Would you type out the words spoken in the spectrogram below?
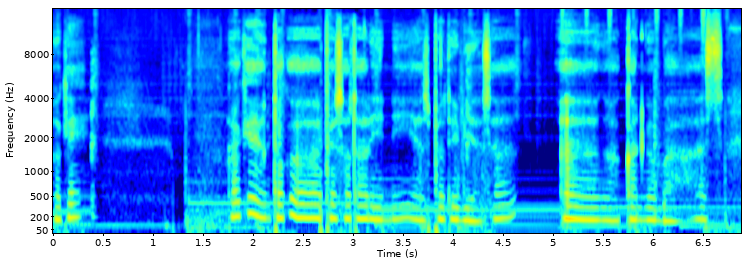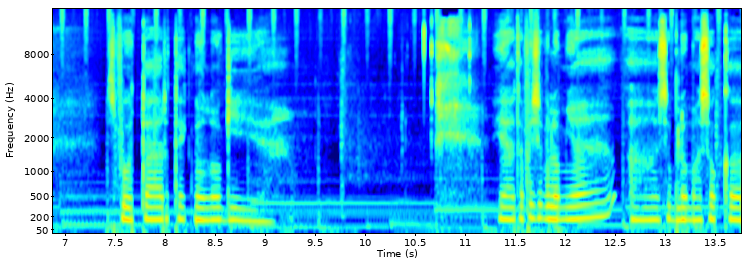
Oke? Oke untuk uh, episode hari ini ya seperti biasa uh, akan ngebahas seputar teknologi ya. Ya tapi sebelumnya uh, sebelum masuk ke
